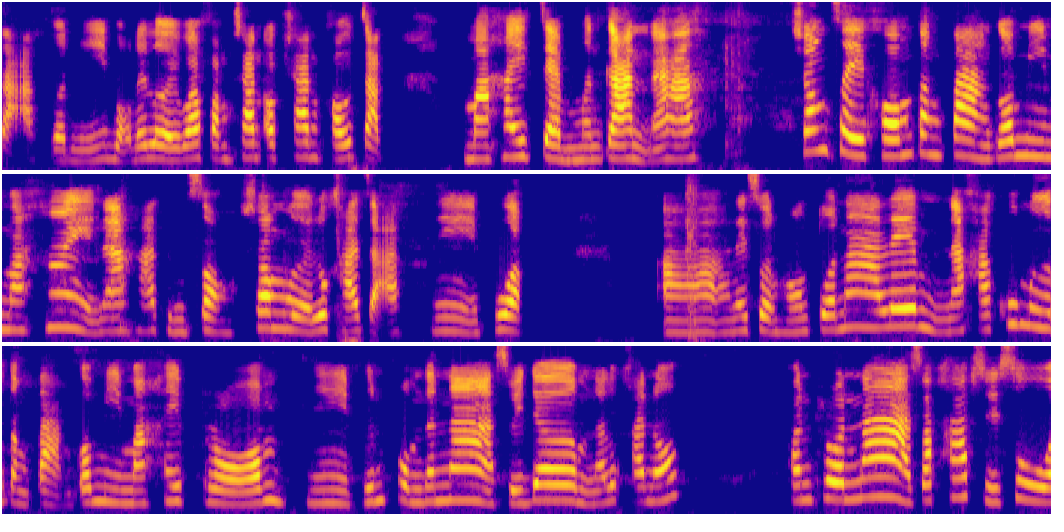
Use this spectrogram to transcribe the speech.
จ๋าตัวนี้บอกได้เลยว่าฟังก์ชันออปชันเขาจัด มาให้แจ่มเหมือนกันนะคะ ช่องใส่ของต่างๆ ก็มีมาให้นะคะ ถึง2ช่องเลยลูกค้าจ๋านี่พวกในส่วนของตัวหน้าเล่มนะคะ คู่มือต่างๆ ก็มีมาให้พร้อมนี่พื้นพรมด้านหน้าสวยเดิมนะลูกค้าเนาะคอนโทรลหน้าสภาพสว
